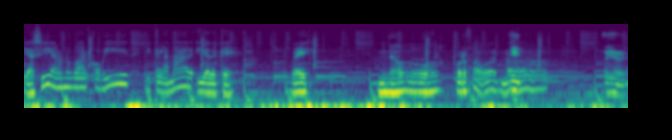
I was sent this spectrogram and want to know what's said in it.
y así ya no nos va a dar covid y que la madre y ya de que güey no por favor no Y- oye,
